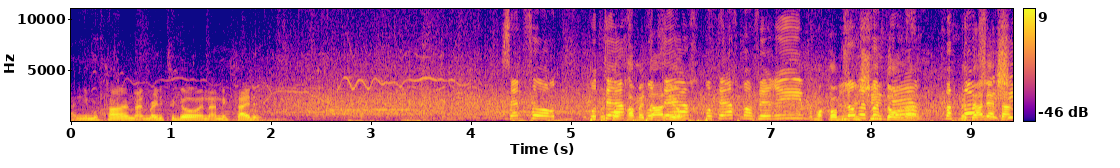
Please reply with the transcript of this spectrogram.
אני מוכן, I'm ready to go and I'm excited. סנפורד פותח, בתוך המדליות. פותח, פותח מבערים, מקום לא שלישי, מוותר. דונלד. מקום מדליית שלישי.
